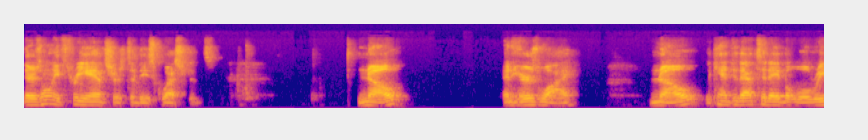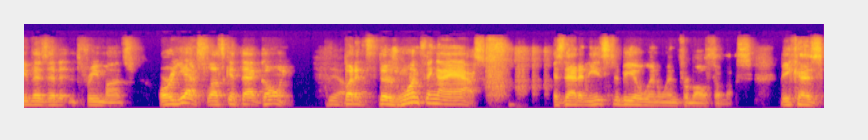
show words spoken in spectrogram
there's only three answers to these questions. No, and here's why. No, we can't do that today, but we'll revisit it in three months. Or yes, let's get that going. Yeah. But it's there's one thing I ask is that it needs to be a win-win for both of us. Because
